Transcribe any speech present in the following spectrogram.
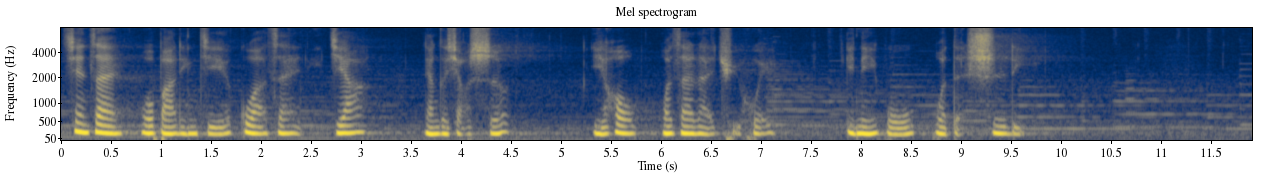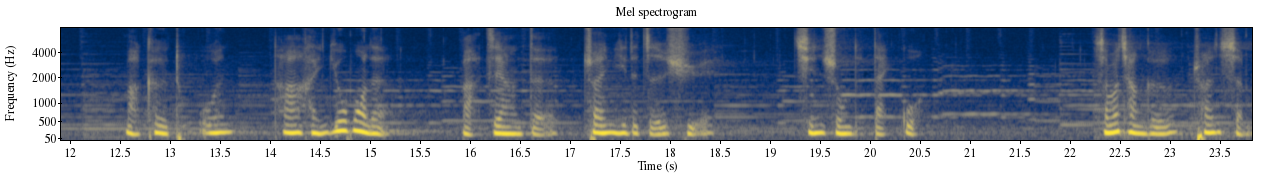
现在我把领结挂在你家，两个小时以后我再来取回，以弥补我的失礼。马克·吐温，他很幽默的把这样的穿衣的哲学轻松的带过。什么场合穿什么？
